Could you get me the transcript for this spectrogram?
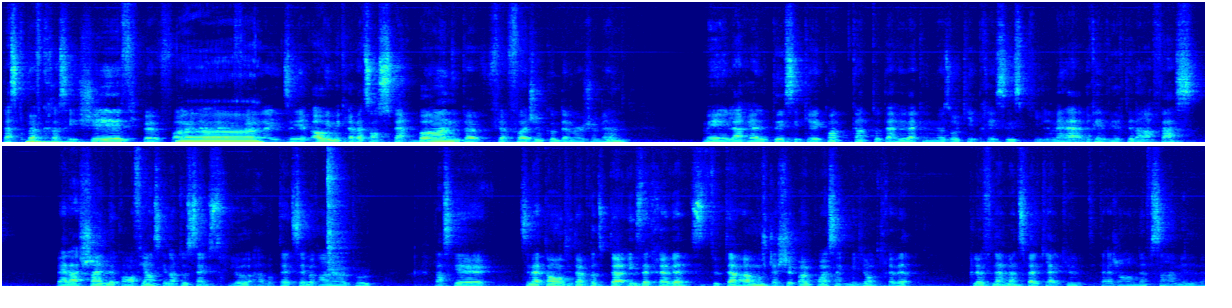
Parce qu'ils peuvent crosser les chiffres, ils peuvent faire, euh, faire, euh, dire Ah oui, mes crevettes sont super bonnes, ils peuvent faire fudge une coupe de measurement. Mais la réalité, c'est que quand, quand tout arrive avec une mesure qui est précise qui met la vraie vérité dans la face, ben la chaîne de confiance qui est dans toute cette industrie-là, elle va peut-être s'ébranler un peu. Parce que, si mettons, tu es un producteur X de crevettes, si tout le temps, ah, moi je te ship 1,5 million de crevettes, puis là, finalement, tu fais le calcul, tu es à genre 900 000. Là.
